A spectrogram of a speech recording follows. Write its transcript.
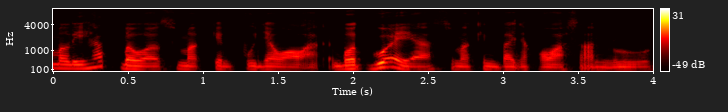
melihat bahwa semakin punya wawa buat gue ya, semakin banyak wawasan lu,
